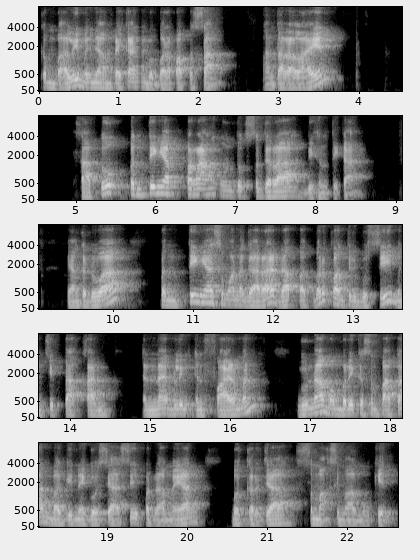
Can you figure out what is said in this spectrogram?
kembali menyampaikan beberapa pesan. Antara lain, satu, pentingnya perang untuk segera dihentikan. Yang kedua, pentingnya semua negara dapat berkontribusi menciptakan enabling environment guna memberi kesempatan bagi negosiasi perdamaian bekerja semaksimal mungkin.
